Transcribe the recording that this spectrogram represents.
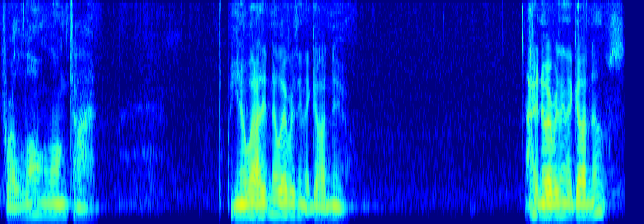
for a long, long time. But you know what? I didn't know everything that God knew. I didn't know everything that God knows.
